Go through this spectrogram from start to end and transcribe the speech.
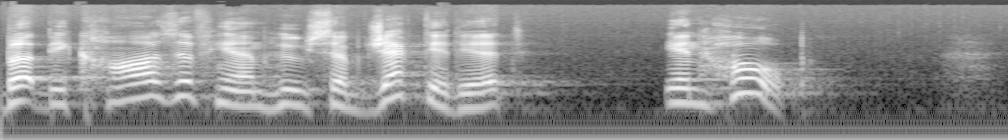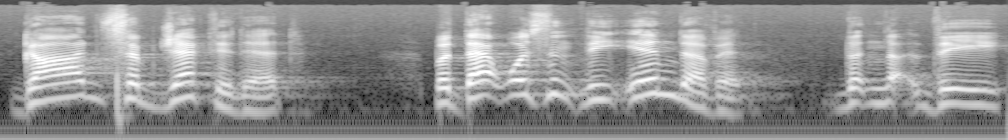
but because of him who subjected it in hope. God subjected it, but that wasn't the end of it. The, the,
